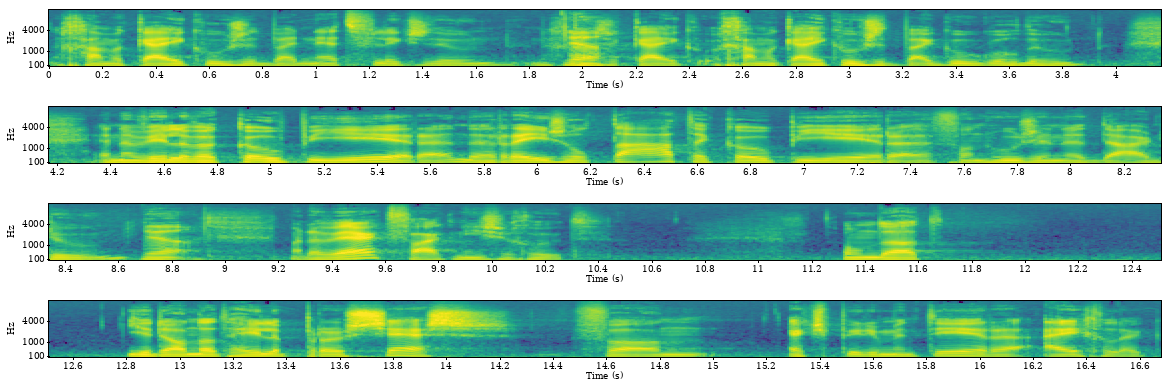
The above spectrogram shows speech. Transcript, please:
gaan we kijken hoe ze het bij Netflix doen. Dan gaan, Ja. ze kijken, gaan we kijken hoe ze het bij Google doen. En dan willen we kopiëren, de resultaten kopiëren van hoe ze het daar doen. Ja. Maar dat werkt vaak niet zo goed. Omdat je dan dat hele proces van experimenteren eigenlijk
